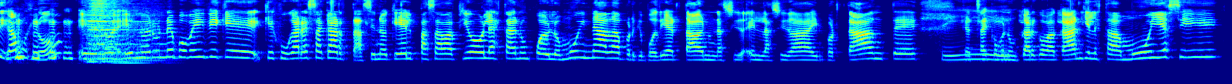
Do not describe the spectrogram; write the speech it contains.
digámoslo, eh, eh, no, era un Nepo Baby que, que, jugara esa carta, sino que él pasaba piola, estaba en un pueblo muy nada, porque podría haber estado en, una ciudad, en la ciudad importante, sí. Como en un cargo bacán, y él estaba muy así,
